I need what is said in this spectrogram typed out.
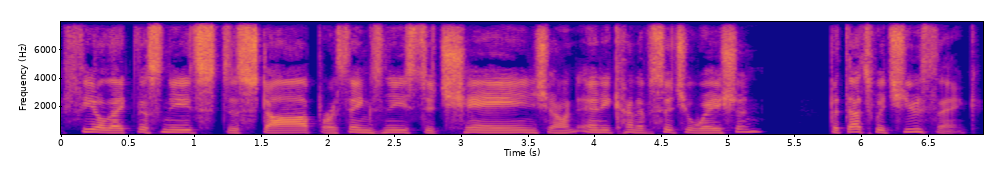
feel like this needs to stop or things needs to change on any kind of situation, but that's what you think.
